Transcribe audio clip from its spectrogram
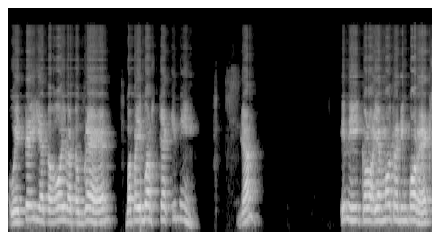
WTI atau oil atau brand, Bapak Ibu harus cek ini. Ya. Ini kalau yang mau trading forex,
